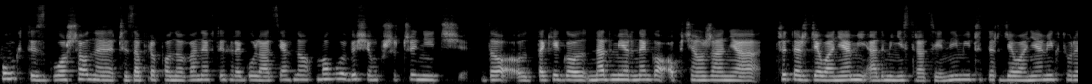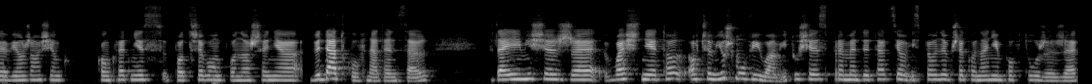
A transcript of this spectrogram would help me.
punkty zgłoszone czy zaproponowane w tych regulacjach no, mogłyby się przyczynić do takiego nadmiernego obciążania czy też działaniami administracyjnymi, czy też działaniami, które wiążą się konkretnie z potrzebą ponoszenia wydatków na ten cel. Wydaje mi się, że właśnie to, o czym już mówiłam, i tu się z premedytacją i z pełnym przekonaniem powtórzę, że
